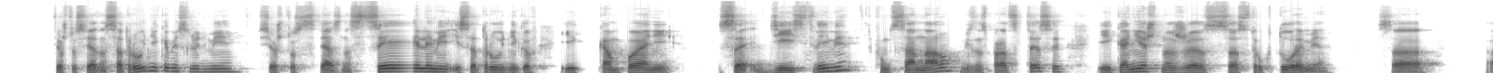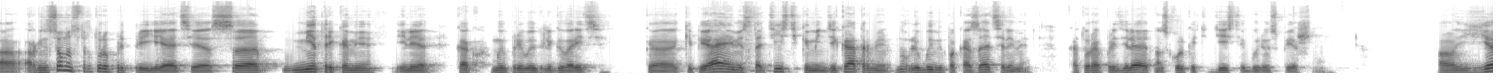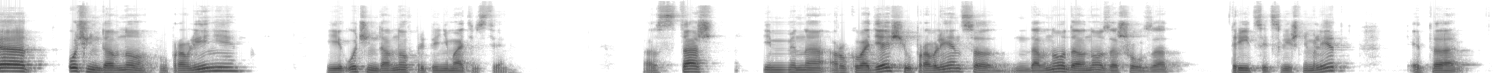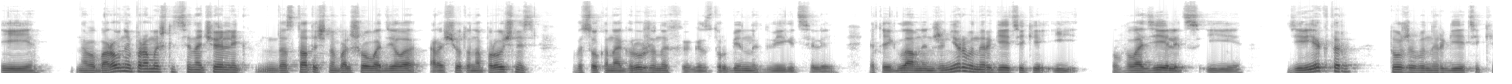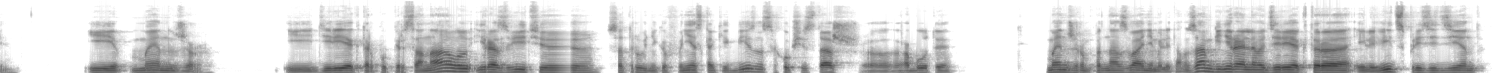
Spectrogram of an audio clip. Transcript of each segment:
все, что связано с сотрудниками, с людьми, все, что связано с целями и сотрудников, и компаний, с действиями, функционал, бизнес-процессы и, конечно же, со структурами, с а, организационной структурой предприятия, с метриками или, как мы привыкли говорить, KPI, статистиками, индикаторами, ну, любыми показателями, которые определяют, насколько эти действия были успешны. А, я очень давно в управлении и очень давно в предпринимательстве. А, стаж именно руководящий, управленца давно-давно зашел за 30 с лишним лет. Это и в оборонной промышленности начальник достаточно большого отдела расчета на прочность высоконагруженных газотурбинных двигателей. Это и главный инженер в энергетике, и владелец, и директор тоже в энергетике и менеджер, и директор по персоналу и развитию сотрудников в нескольких бизнесах, общий стаж э, работы менеджером под названием или там зам генерального директора, или вице-президент,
